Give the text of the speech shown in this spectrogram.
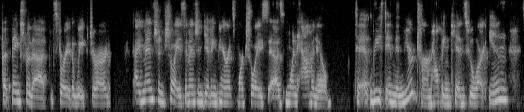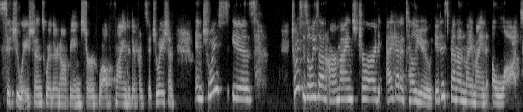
But thanks for that story of the week, Gerard. I mentioned choice. I mentioned giving parents more choice as one avenue to at least in the near term helping kids who are in situations where they're not being served well find a different situation. And choice is choice is always on our minds, Gerard. I got to tell you, it has been on my mind a lot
